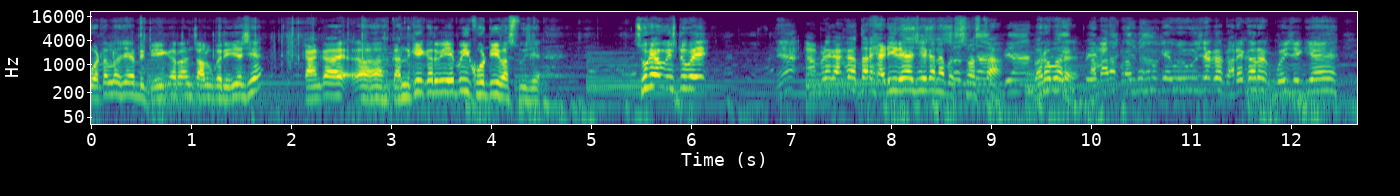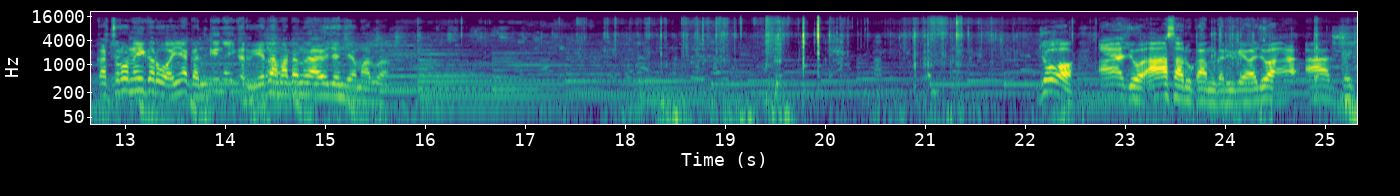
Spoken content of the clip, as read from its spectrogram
બોટલો છે એ ભેગી કરવાનું ચાલુ કરીએ છીએ. કારણ કે ગંદકી કરવી એ બી ખોટી વસ્તુ છે. શું કેવું વિષ્ણુભાઈ? આપણે કારણ કે અત્યારે હેડી રહ્યા છીએ કે સ્વચ્છતા. બરોબર? અમારા પ્રમુખનું કેવું એવું છે કે ખરેખર કોઈ જગ્યાએ કચરો નહીં કરવો, અહીંયા ગંદકી નહીં કરવી. એટલા માટેનું આયોજન છે અમારું આ. જો આ જો આ સારું કામ કર્યું કહેવાય. જો આ આ કંઈક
